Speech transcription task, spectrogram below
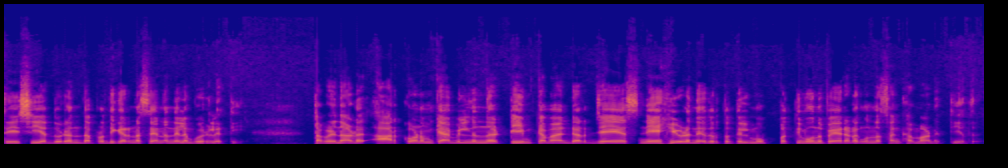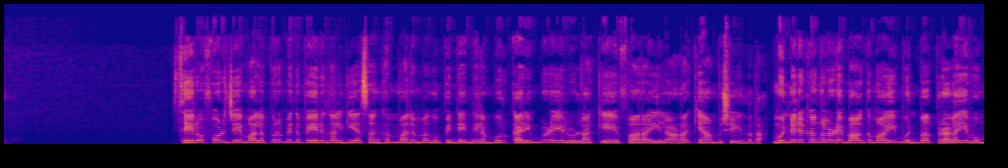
ദേശീയ ദുരന്ത പ്രതികരണ സേന നിലമ്പൂരിലെത്തി. തമിഴ്നാട് ആർക്കോണം ക്യാമ്പിൽ നിന്ന് ടീം കമാൻഡർ ജെ എസ് നേഹിയുടെ നേതൃത്വത്തിൽ മുപ്പത്തിമൂന്ന് പേരടങ്ങുന്ന സംഘമാണ് എത്തിയത് സീറോ ഫോർ ജെ മലപ്പുറം എന്ന പേര് നൽകിയ സംഘം വനം വകുപ്പിന്റെ നിലമ്പൂർ കരിമ്പുഴയിലുള്ള കെ എഫ് ആർ ഐയിലാണ് ക്യാമ്പ് ചെയ്യുന്നത്. മുന്നൊരുക്കങ്ങളുടെ ഭാഗമായി മുൻപ് പ്രളയവും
